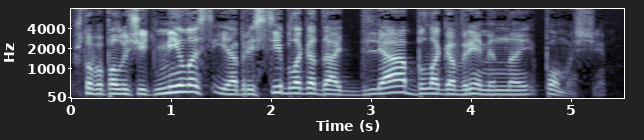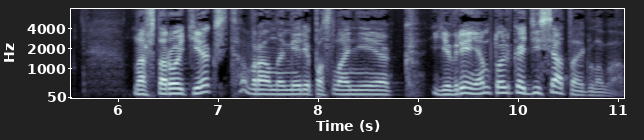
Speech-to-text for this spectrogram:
чтобы получить милость и обрести благодать для благовременной помощи. Наш второй текст в равной мере послание к евреям, только 10 глава.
